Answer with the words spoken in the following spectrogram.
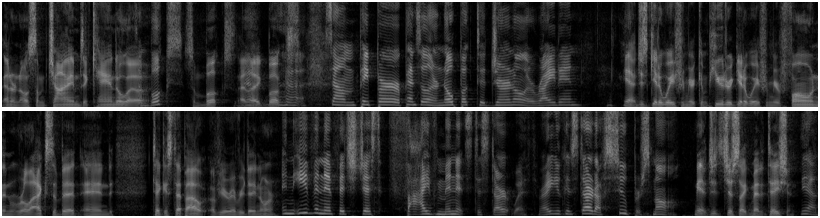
I don't know some chimes, a candle, a, Some books. some books. I like books. Some paper or pencil or notebook to journal or write in. yeah, just get away from your computer, get away from your phone, and relax a bit and take a step out of your everyday norm. And even if it's just five minutes to start with, right? You can start off super small. Yeah, it's just like meditation. Yeah.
